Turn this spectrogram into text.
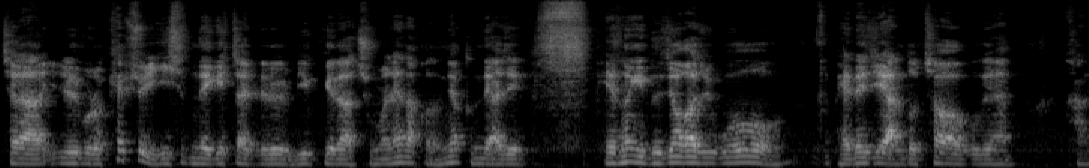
제가 일부러 캡슐 24개짜리를 미국에다 주문해 놨거든요. 근데 아직 배송이 늦어 가지고 배대지에 안 도착하고 그냥 가-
